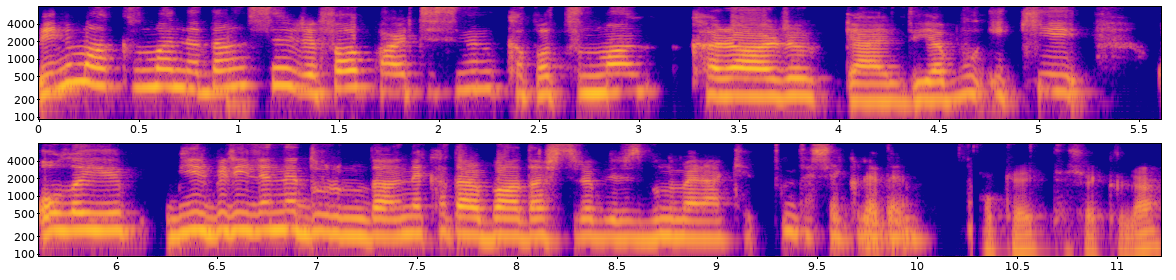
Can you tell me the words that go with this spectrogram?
Benim aklıma nedense Refah Partisi'nin kapatılma kararı geldi. Ya bu iki olayı birbiriyle ne durumda, ne kadar bağdaştırabiliriz bunu merak ettim. Teşekkür ederim. Okey, teşekkürler.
